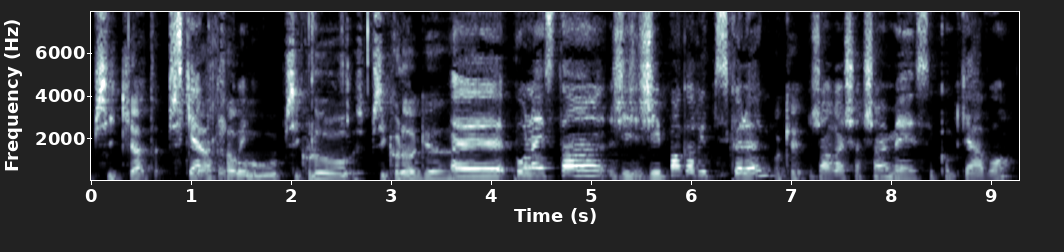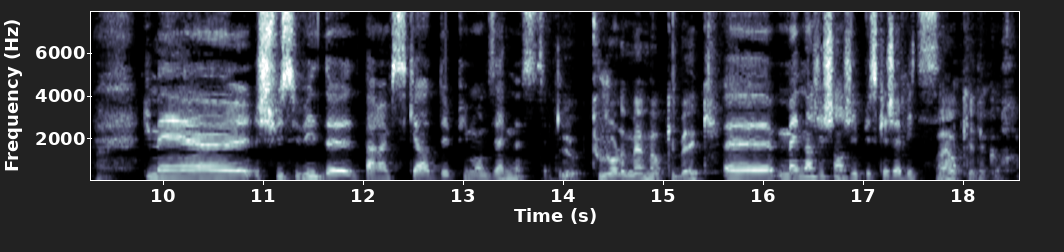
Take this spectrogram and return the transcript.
psychiatre, psychiatre oui. ou psycholo psychologue? Euh, pour l'instant, j'ai pas encore eu de psychologue. Ok. J'en recherche un, mais c'est compliqué à avoir. Mais euh, je suis suivie de par un psychiatre depuis mon diagnostic. Le- toujours le même au Québec? Euh, maintenant, j'ai changé puisque j'habite ici. Ouais, ok, d'accord.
